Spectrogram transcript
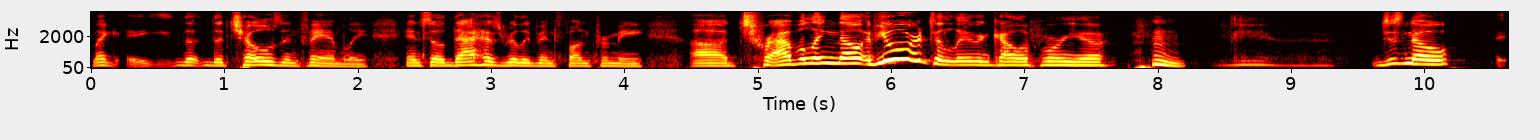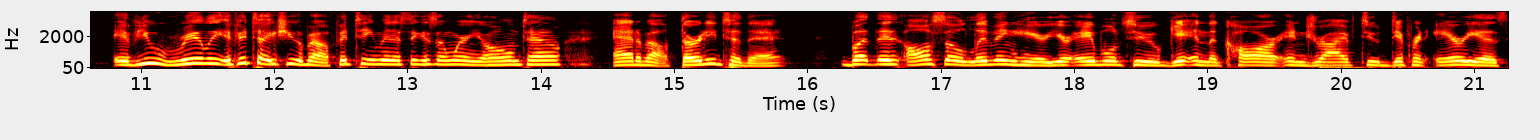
like the the chosen family. And so that has really been fun for me. Uh traveling though if you were to live in california just know if you really if it takes you about 15 minutes to get somewhere in your hometown add about 30 to that but then also living here you're able to get in the car and drive to different areas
